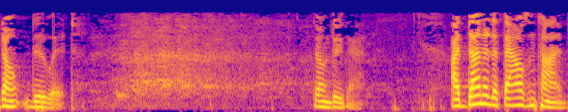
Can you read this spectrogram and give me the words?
Don't do it. Don't do that. I'd done it a thousand times.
